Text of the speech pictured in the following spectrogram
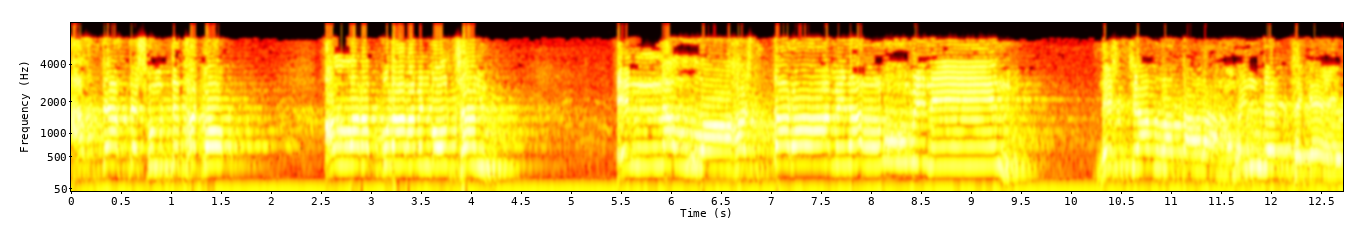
আস্তে আস্তে শুনতে থাকো। আল্লাহ রাব্বুল আলমিন বলছেন নিশ্চয় আল্লাহ তারা মমিনদের থেকে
